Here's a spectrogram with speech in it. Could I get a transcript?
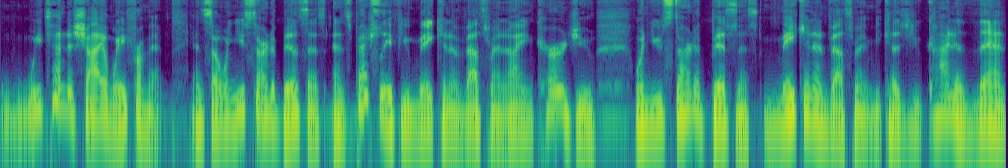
we tend to shy away from it. And so when you start a business, and especially if you make an investment, I encourage you when you start a business, make an investment because you kind of then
